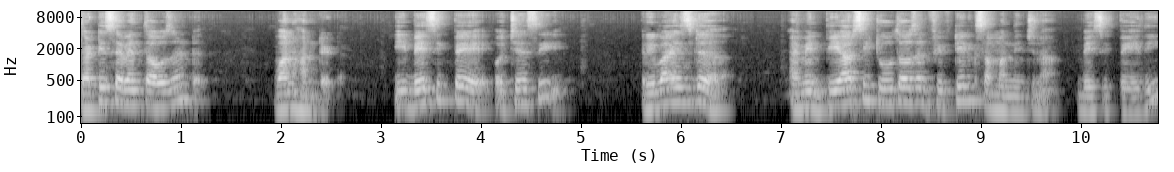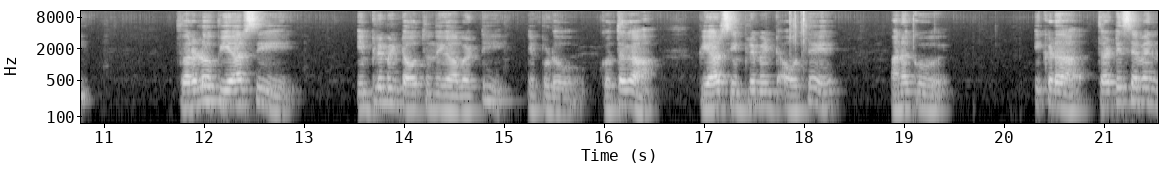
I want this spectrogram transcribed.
thirty seven thousand one hundred ఈ బేసిక్ పే వచ్చేసి revised I mean PRC two thousand ఫిఫ్టీన్కి సంబంధించిన బేసిక్ పే ఇది. త్వరలో పిఆర్సి ఇంప్లిమెంట్ అవుతుంది కాబట్టి ఇప్పుడు కొత్తగా పిఆర్సి ఇంప్లిమెంట్ అవుతే మనకు ఇక్కడ థర్టీ సెవెన్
